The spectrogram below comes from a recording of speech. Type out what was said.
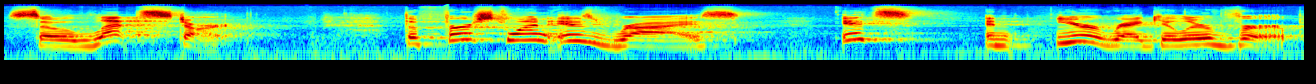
So let's start. The first one is rise. It's an irregular verb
